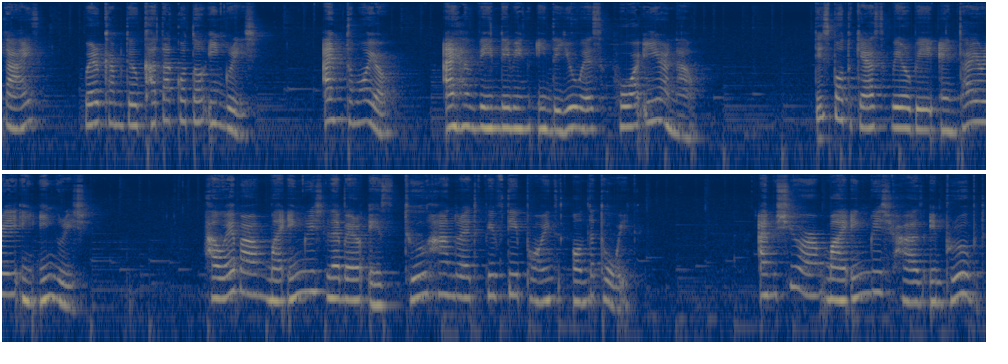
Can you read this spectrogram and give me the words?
guys, welcome to Katakoto English. I'm Tomoyo. I have been living in the US for a year now. This podcast will be entirely in English. However, my English level is 250 points on the TOEIC. I'm sure my English has improved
